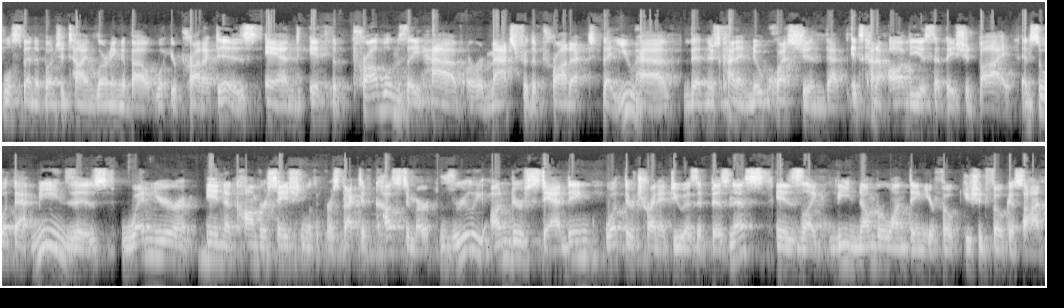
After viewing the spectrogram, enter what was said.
will spend a bunch of time learning about what your product is. And if the problems they have are a match for the product that you have, then there's kind of no question that it's kind of obvious that they should buy. And so what that means is when you're in a conversation with a prospective customer, really understanding what they're trying to do as a business is like the number one thing you're fo- you should focus on.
